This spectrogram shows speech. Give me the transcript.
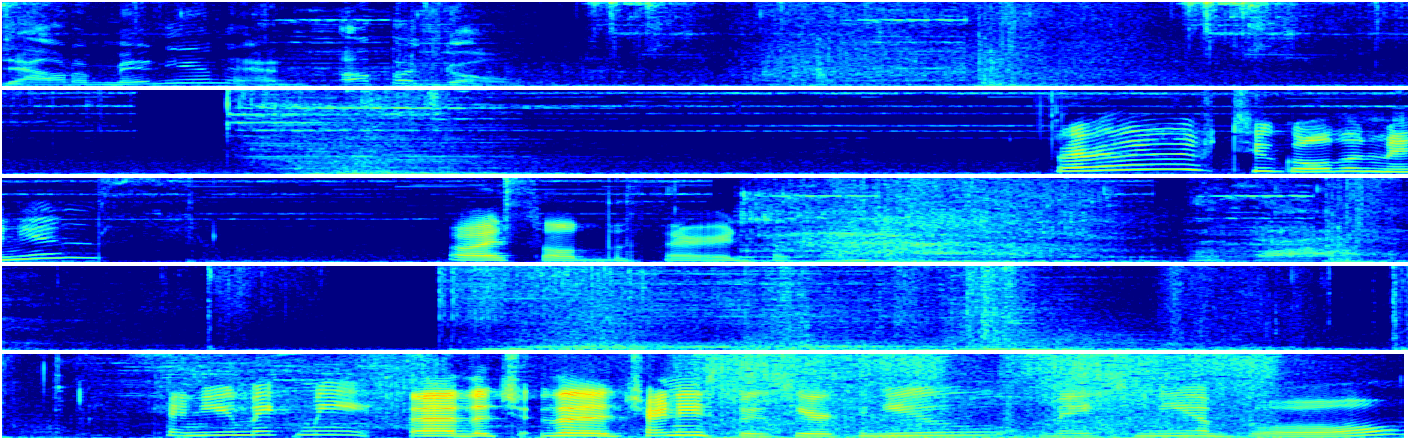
Down a minion and up a gold. two golden minions? Oh, I sold the third. Okay. Can you make me uh, the the Chinese food's here? Can you make me a bowl?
